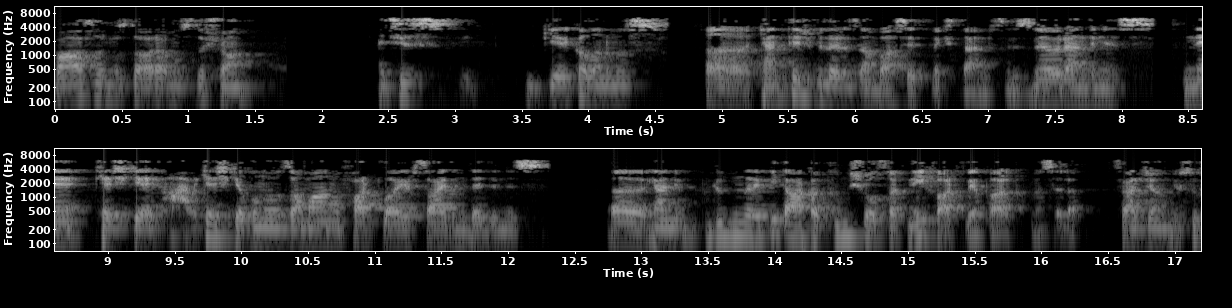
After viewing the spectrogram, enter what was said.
Bazılarımız da aramızda şu an. E siz geri kalanımız kendi tecrübelerinizden bahsetmek ister misiniz? Ne öğrendiniz? Ne keşke abi keşke bunu zamanı farklı ayırsaydım dediniz. Yani bunlara bir daha katılmış olsak neyi farklı yapardık mesela? Sercan, Yusuf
